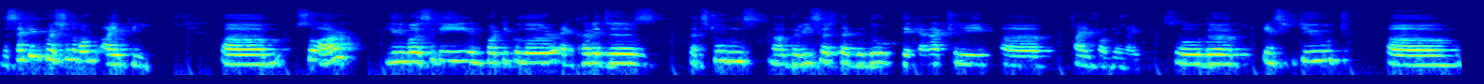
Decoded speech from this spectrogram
The second question about IP. Um, so our university in particular encourages that students, uh, the research that they do, they can actually uh, file for their IP. So the institute um,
